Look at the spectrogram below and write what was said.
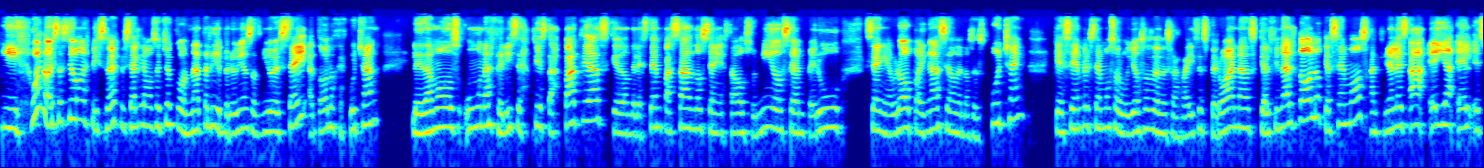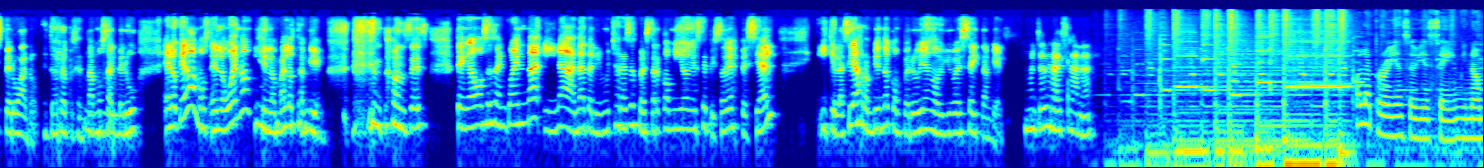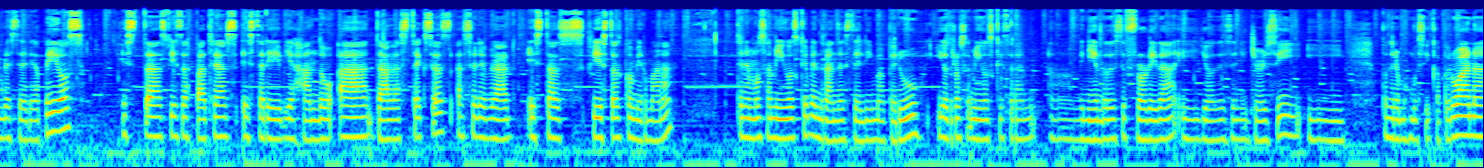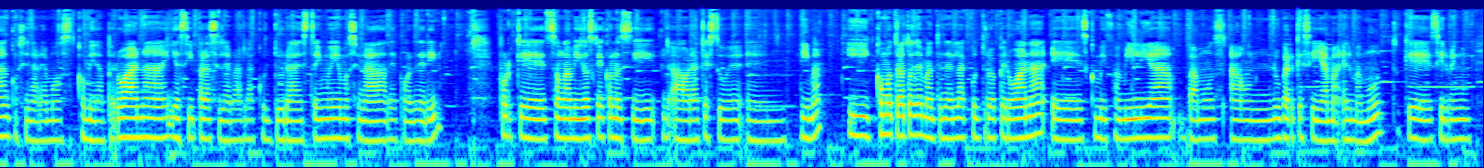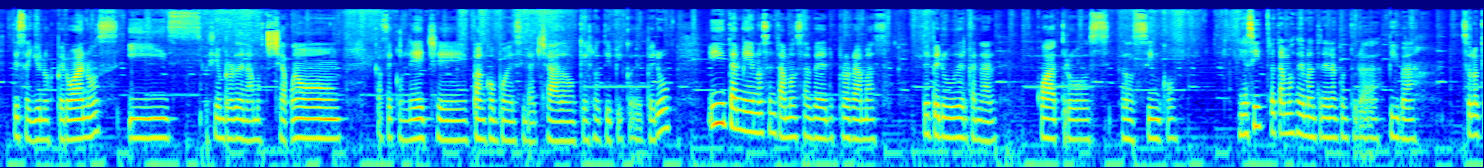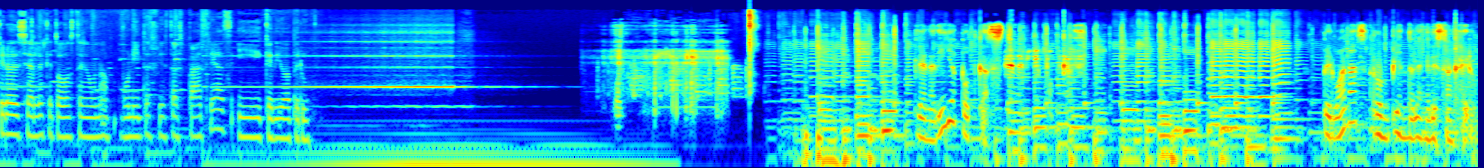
Y bueno, este ha sido un episodio especial que hemos hecho con Natalie de Peruvians of USA. A todos los que escuchan, le damos unas felices fiestas patrias, que donde le estén pasando, sea en Estados Unidos, sea en Perú, sea en Europa, en Asia, donde nos escuchen, que siempre estemos orgullosos de nuestras raíces peruanas, que al final todo lo que hacemos, al final es, ah, ella, él es peruano. Entonces representamos al Perú en lo que hagamos, en lo bueno y en lo malo también. Entonces, tengamos eso en cuenta. Y nada, Natalie, muchas gracias por estar conmigo en este episodio especial y que la sigas rompiendo con Peruvian o USA también. Muchas gracias, Ana. Hola of USA, mi nombre es Delia Ríos. Estas fiestas patrias estaré viajando a Dallas, Texas a celebrar estas fiestas con mi hermana. Tenemos amigos que vendrán desde Lima, Perú y otros amigos que estarán ah, viniendo desde Florida y yo desde New Jersey y pondremos música peruana, cocinaremos comida peruana y así para celebrar la cultura. Estoy muy emocionada de poder ir porque son amigos que conocí ahora que estuve en Lima. Y como trato de mantener la cultura peruana es con mi familia vamos a un lugar que se llama El Mamut, que sirven desayunos peruanos y siempre ordenamos chicharrón, café con leche, pan con pollo deshilachado, que es lo típico de Perú. Y también nos sentamos a ver programas de Perú del canal 4 o 5 y así tratamos de mantener la cultura viva. Solo quiero desearles que todos tengan unas bonitas fiestas patrias y que viva Perú. Granadilla Podcast. Granadilla Podcast. Peruanas rompiéndola en el extranjero.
